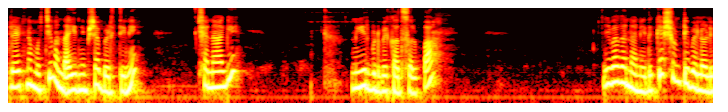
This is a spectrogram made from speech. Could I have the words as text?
ಪ್ಲೇಟ್ನ ಮುಚ್ಚಿ ಒಂದು ಐದು ನಿಮಿಷ ಬಿಡ್ತೀನಿ. ಚೆನ್ನಾಗಿ ನೀರು ಬಿಡಬೇಕಾದ ಸ್ವಲ್ಪ. ಇವಾಗ ನಾನು ಇದಕ್ಕೆ ಶುಂಠಿ ಬೆಳ್ಳುಳ್ಳಿ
